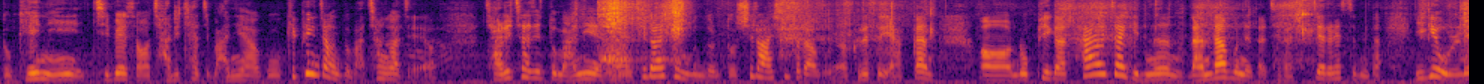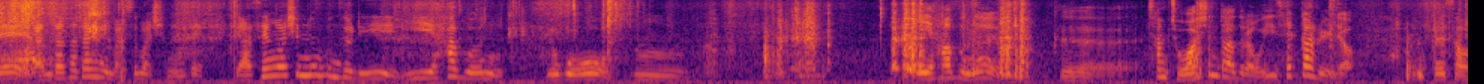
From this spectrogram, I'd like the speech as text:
또 괜히 집에서 자리 차지 많이 하고 캠핑장도 마찬가지예요. 자리 차지 또 많이 해서 싫어하시는 분들은 또 싫어하시더라고요. 그래서 약간 어, 높이가 살짝 있는 난다분에다 제가 식재를 했습니다. 이게 원래 란다 사장님 말씀하시는데 야생화 심는 분들이 이 화분 요거 음, 이 화분을 그 참 좋아하신다 하더라고 이 색깔을요. 그래서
